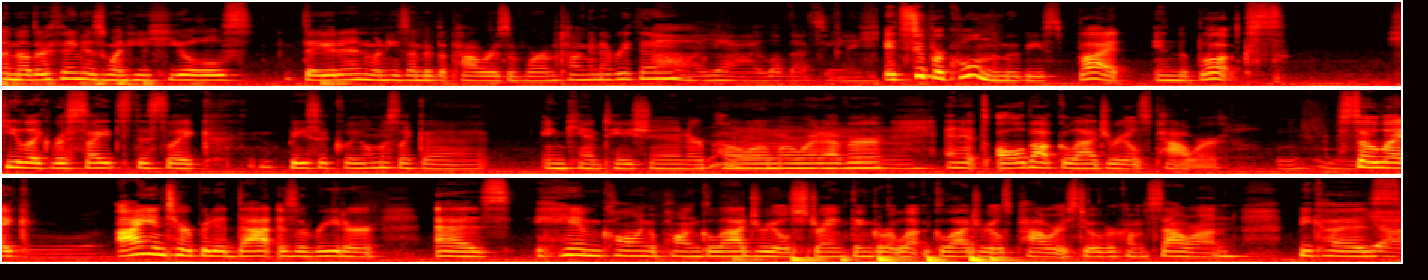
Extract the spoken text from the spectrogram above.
Another thing is when he heals Theoden when he's under the powers of Wormtongue and everything. Oh yeah, I love that scene. it's super cool in the movies, but in the books, he like recites this like basically almost like a incantation or poem or whatever, mm. and it's all about Galadriel's power. So like I interpreted that as a reader as him calling upon Galadriel's strength and Gal- Galadriel's powers to overcome Sauron because Yeah,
